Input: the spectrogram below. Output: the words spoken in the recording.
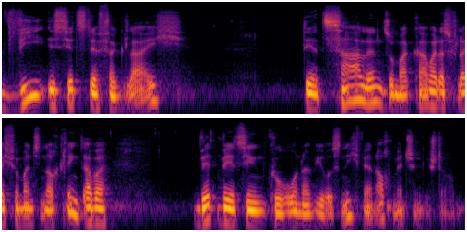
wie ist jetzt der Vergleich der Zahlen, so makaber das vielleicht für manchen auch klingt, aber hätten wir jetzt den Coronavirus nicht, wären auch Menschen gestorben.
